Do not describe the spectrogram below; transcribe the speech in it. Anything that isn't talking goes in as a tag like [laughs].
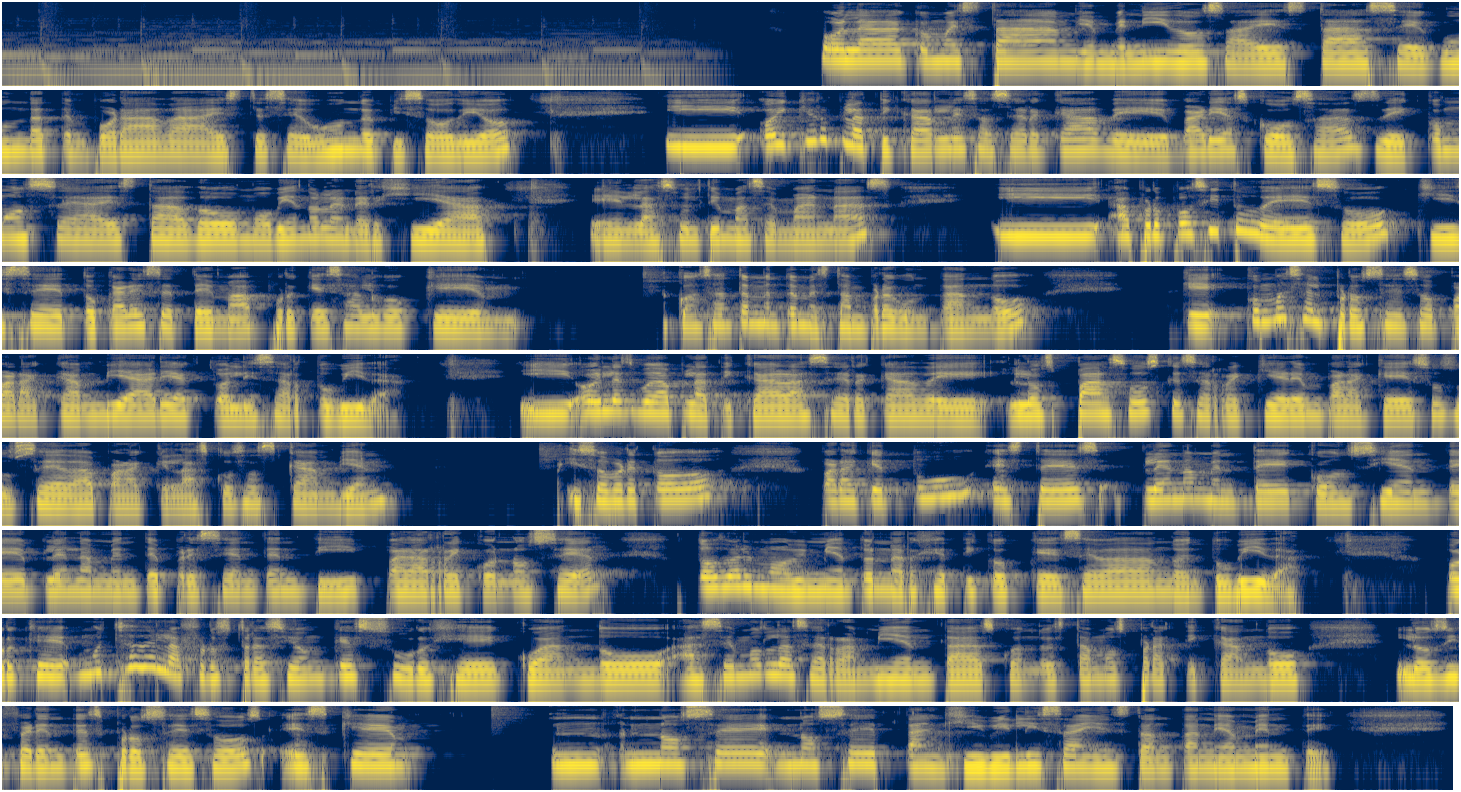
Hola, ¿cómo están? Bienvenidos a esta segunda temporada, a este segundo episodio. Y hoy quiero platicarles acerca de varias cosas, de cómo se ha estado moviendo la energía en las últimas semanas. Y a propósito de eso, quise tocar ese tema porque es algo que constantemente me están preguntando, que cómo es el proceso para cambiar y actualizar tu vida. Y hoy les voy a platicar acerca de los pasos que se requieren para que eso suceda, para que las cosas cambien y sobre todo para que tú estés plenamente consciente, plenamente presente en ti para reconocer todo el movimiento energético que se va dando en tu vida. Porque mucha de la frustración que surge cuando hacemos las herramientas, cuando estamos practicando los diferentes procesos, es que no se, no se tangibiliza instantáneamente.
